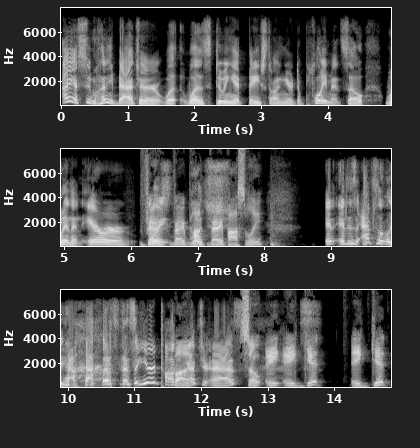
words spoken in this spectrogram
I assume Honeybadger wa was doing it based on your deployment. So when an error very was- very po- was- very possibly. It, it is absolutely how. so you're talking But- out your ass. So a a git a git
